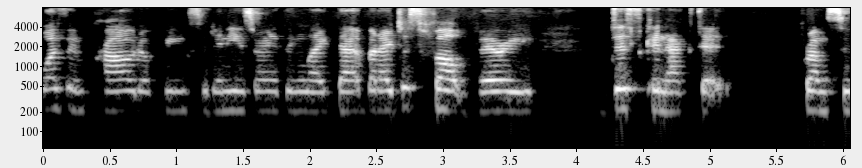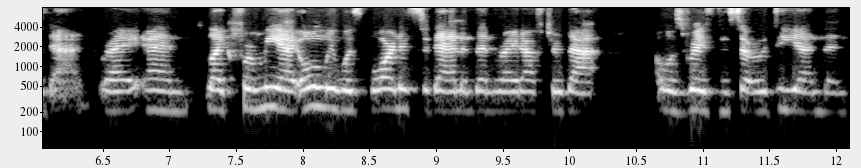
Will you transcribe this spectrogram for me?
wasn't proud of being Sudanese or anything like that, but I just felt very disconnected from Sudan, right? And like for me, I only was born in Sudan, and then right after that, I was raised in Saudi and then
